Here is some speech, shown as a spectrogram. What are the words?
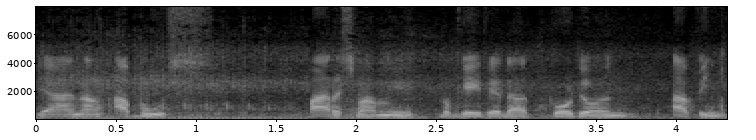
Yan ang Abus Pares Mami located at Gordon Avenue.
